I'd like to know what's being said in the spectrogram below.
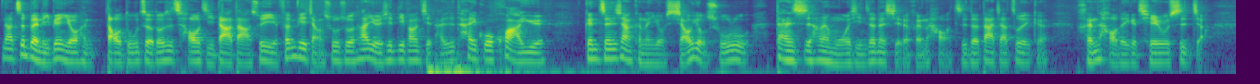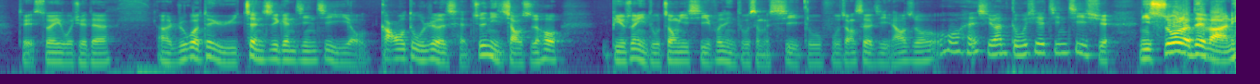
那这本里边有很导读者都是超级大大，所以也分别讲述说他有些地方解的还是太过化约，跟真相可能有小有出入，但是他的模型真的写得很好，值得大家做一个很好的一个切入视角。对，所以我觉得。呃，如果对于政治跟经济有高度热忱，就是你小时候，比如说你读中医系，或者你读什么系，读服装设计，然后说我很喜欢读一些经济学，你说了对吧？你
